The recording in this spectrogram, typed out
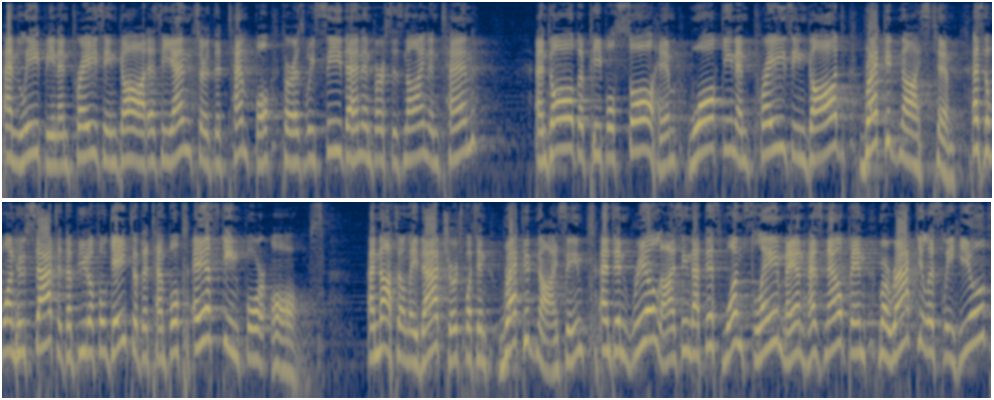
and leaping and praising God as he entered the temple, for as we see then in verses 9 and 10, and all the people saw him walking and praising God, recognized him as the one who sat at the beautiful gate of the temple asking for alms. And not only that, church, but in recognizing and in realizing that this once lame man has now been miraculously healed,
